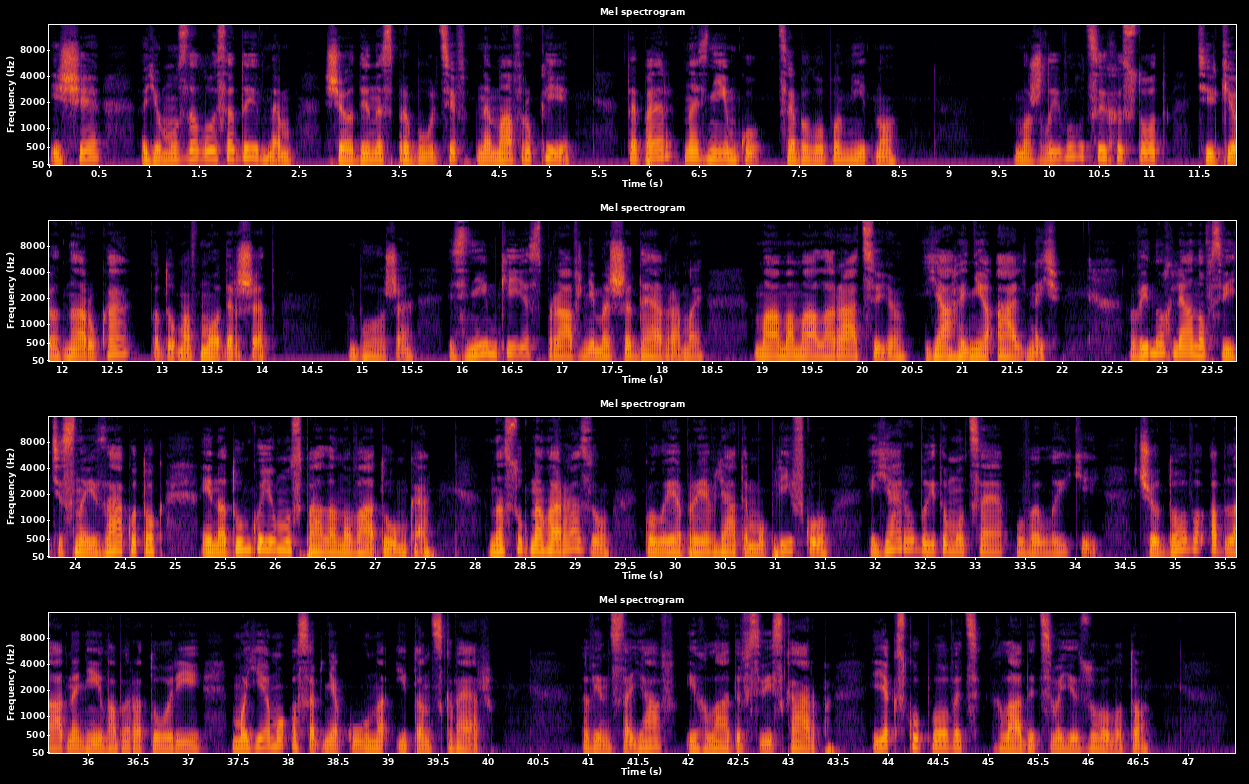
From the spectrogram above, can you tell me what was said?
І ще йому здалося дивним, що один із прибульців не мав руки. Тепер на знімку це було помітно. Можливо, у цих істот тільки одна рука, подумав Модершет. Боже, знімки є справжніми шедеврами. Мама мала рацію, я геніальний. Він оглянув свій тісний закуток, і на думку йому спала нова думка. Наступного разу, коли я проявлятиму плівку, я робитиму це у великій, чудово обладнаній лабораторії моєму особняку на Ітон Сквер. Він стояв і гладив свій скарб, як скуповець гладить своє золото.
